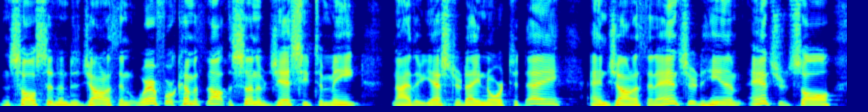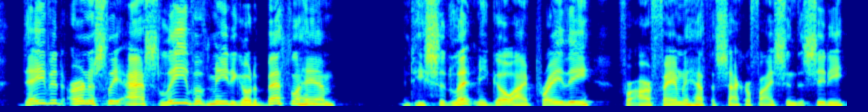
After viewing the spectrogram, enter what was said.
And Saul said unto Jonathan, Wherefore cometh not the son of Jesse to meet, neither yesterday nor today? And Jonathan answered him, answered Saul, David earnestly asked leave of me to go to Bethlehem and he said, Let me go, I pray thee, for our family hath a sacrifice in the city,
